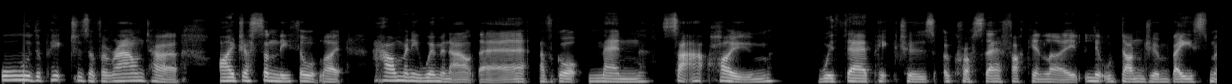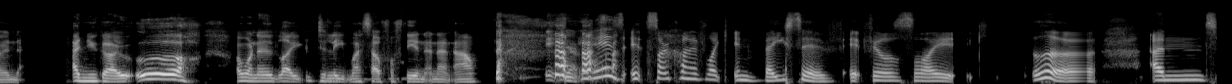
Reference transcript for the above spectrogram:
all the pictures of around her. I just suddenly thought like how many women out there have got men sat at home with their pictures across their fucking like little dungeon basement? And you go ugh I want to like delete myself off the internet now. It, it is. It's so kind of like invasive. It feels like ugh. And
